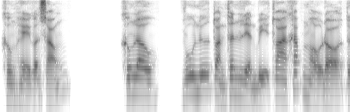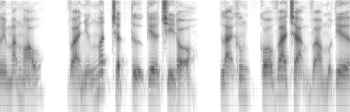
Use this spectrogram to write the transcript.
không hề gợn sóng. Không lâu, vu nữ toàn thân liền bị thoa khắp màu đỏ tươi mãng máu, và những mất trật tự kia chỉ đỏ, lại không có va chạm vào một tia,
